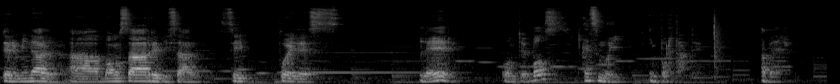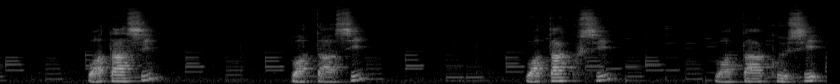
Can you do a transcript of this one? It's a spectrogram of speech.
terminar, ah, vamos a revisar si puedes leer con tu voz. Es muy importante. A ver. Watashi, watashi, watakushi, watakushi,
